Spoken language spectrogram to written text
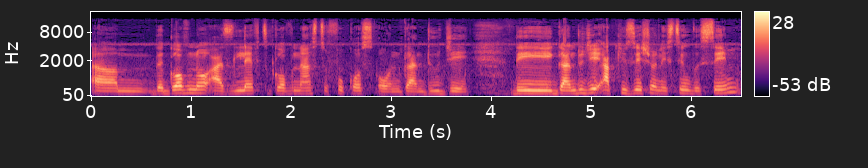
um, the governor has left governance to focus on Ganduje. The Ganduje accusation is still the same.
